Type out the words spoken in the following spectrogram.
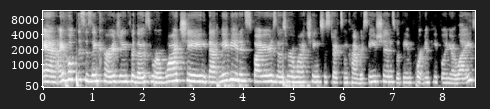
And I hope this is encouraging for those who are watching, that maybe it inspires those who are watching to start some conversations with the important people in your life,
